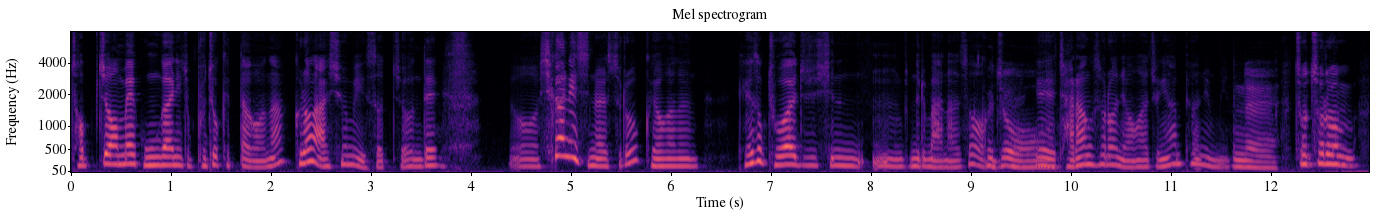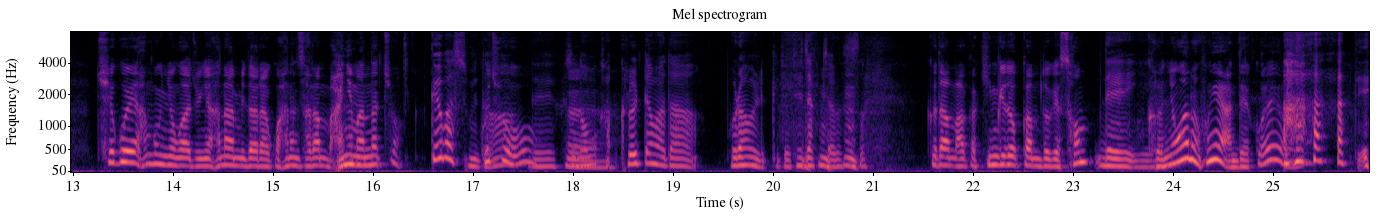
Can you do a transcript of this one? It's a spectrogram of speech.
접점의 공간이 좀 부족했다거나 그런 아쉬움이 있었죠. 근데 어, 시간이 지날수록 그 영화는 계속 좋아해 주시는 음, 분들이 많아서 그죠. 예, 자랑스러운 영화 중에 한 편입니다. 네. 저처럼 최고의 한국 영화 중에 하나입니다라고 하는 사람 많이 만났죠. 꽤 봤습니다. 그죠. 네, 그래서 네. 너무 가- 그럴 때마다 보람을 느끼죠 제작자로서. 그다음 아까 김기덕 감독의 섬 네. 예. 그런 영화는 흥행 안 될 거예요. 네.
